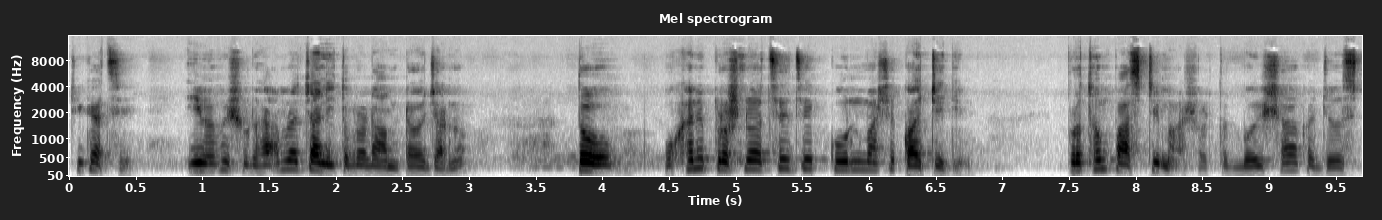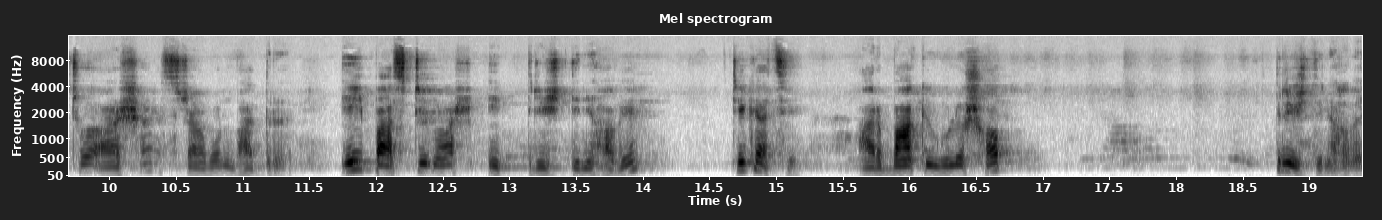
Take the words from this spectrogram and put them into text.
ঠিক আছে? এইভাবে শুরু হয়। আমরা জানি তোমরা নামটাও জানো। তো ওখানে প্রশ্ন আছে যে কোন মাসে কয়টি দিন? প্রথম পাঁচটি মাস, অর্থাৎ বৈশাখ, জ্যৈষ্ঠ, আষাঢ়, শ্রাবণ, ভাদ্র, এই পাঁচটি মাস একত্রিশ দিনে হবে। ঠিক আছে? আর বাকিগুলো সব ত্রিশ দিনে হবে।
